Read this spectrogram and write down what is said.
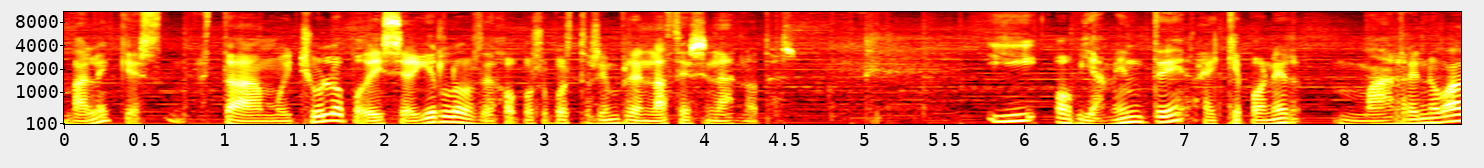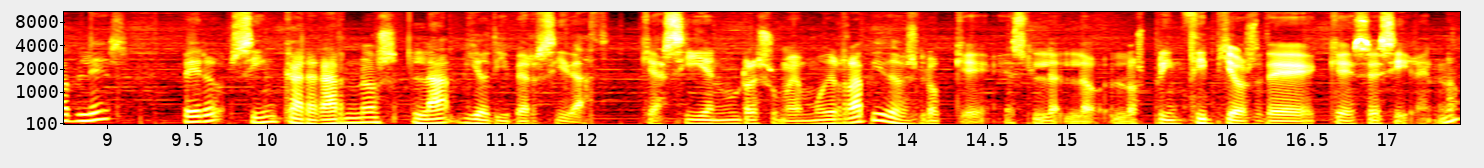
¿Vale? Que está muy chulo, podéis seguirlo, os dejo por supuesto siempre enlaces en las notas. Y obviamente hay que poner más renovables, pero sin cargarnos la biodiversidad. Que así en un resumen muy rápido es lo que es los principios de que se siguen, ¿no?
